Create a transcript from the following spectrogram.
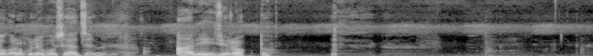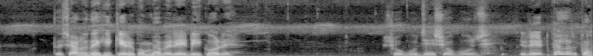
দোকান খুলে বসে আছে আর এই যে রক্ত তো চলো দেখি কিরকম ভাবে রেডি করে সবুজে সবুজ রেড কালার কা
